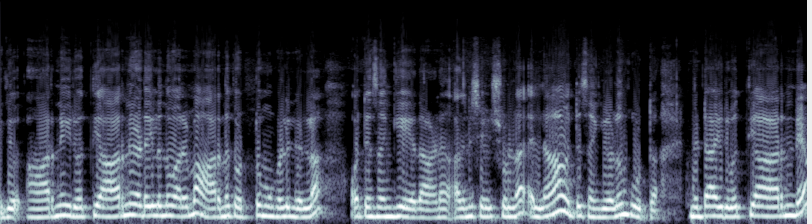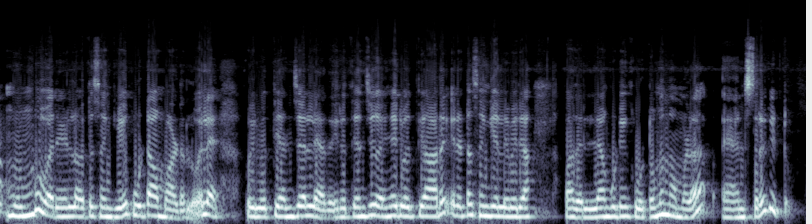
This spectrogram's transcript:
ഇത് ആറിന് ഇരുപത്തി ആറിന് ഇടയിൽ എന്ന് പറയുമ്പോൾ ആറിന് തൊട്ട് മുകളിലുള്ള ഒറ്റ സംഖ്യ ഏതാണ്? അതിനുശേഷമുള്ള എല്ലാ ഒറ്റ സംഖ്യകളും കൂട്ടുക. എന്നിട്ട് ആ ഇരുപത്തി ആറിന്റെ മുമ്പ് വരെയുള്ള ഒറ്റ സംഖ്യയെ കൂട്ടാൻ പാടുള്ളൂ അല്ലേ? അപ്പൊ ഇരുപത്തി അഞ്ചല്ലേ അത് ഇരുപത്തി അഞ്ച് കഴിഞ്ഞാൽ ഇരുപത്തി ആറ് ഇരട്ട സംഖ്യയല്ലേ വരിക? അപ്പോൾ അതെല്ലാം കൂടി കൂട്ടുമ്പോൾ നമ്മൾ ആൻസർ കിട്ടും.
